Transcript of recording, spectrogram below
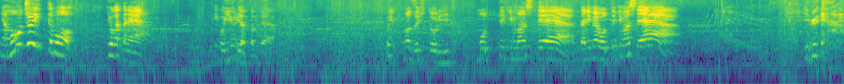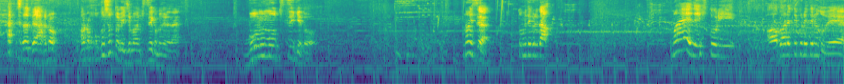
いや、もうちょい行っても、よかったね。結構有利だったんで。はい、まず1人持ってきまして、2人目持ってきまして、いく。ちょっと待って、あの、あの、ホコショットが一番きついかもしれない。ボムもきついけど。ナイス止めてくれた前で一人暴れてくれてるので、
